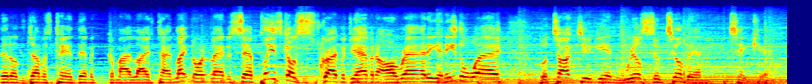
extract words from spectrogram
middle of the dumbest pandemic of my lifetime. Like Norlander said, please go subscribe if you haven't already. And either way, we'll talk to you again real soon. Till then, take care.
